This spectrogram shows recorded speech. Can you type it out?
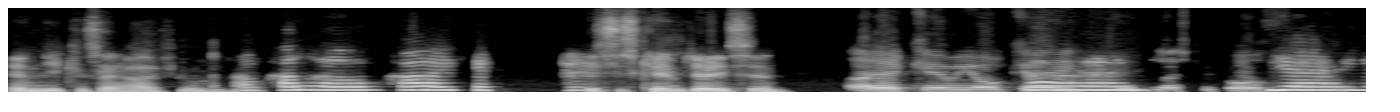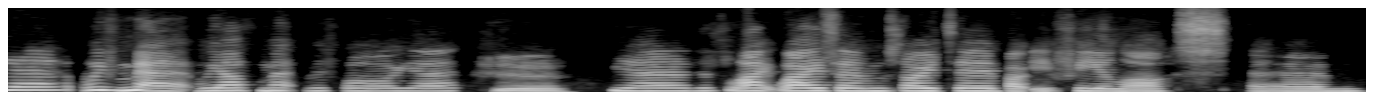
Kim, you can say hi if you want. Oh, hello. Hi. This is Kim Jason. Hi, Kim. You okay? Hi. God bless you both. Yeah, yeah. We've met. We have met before. Yeah, Yeah. yeah. Just likewise. I'm sorry to hear about you for your loss. Um,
